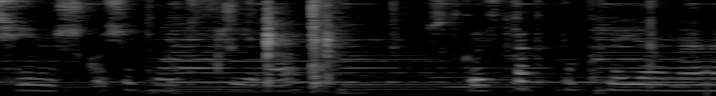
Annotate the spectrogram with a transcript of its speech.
Ciężko się to otwiera. Wszystko jest tak poklejone.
